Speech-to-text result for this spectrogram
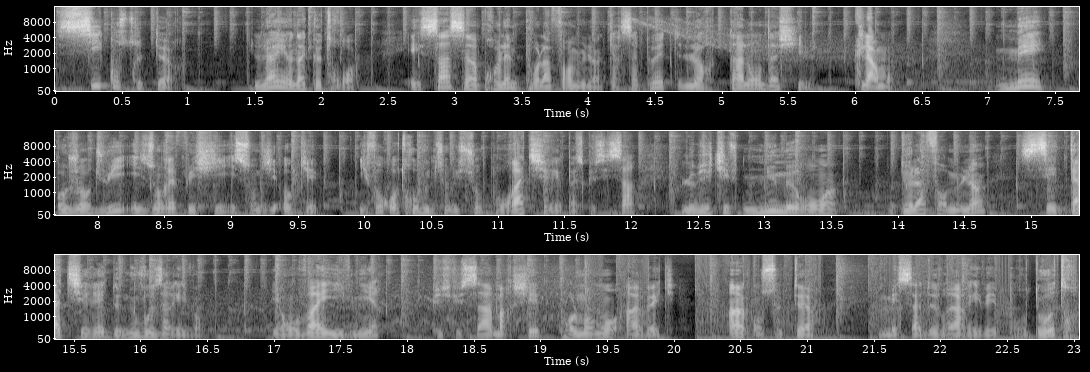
6 constructeurs. Là, il n'y en a que 3. Et ça, c'est un problème pour la Formule 1, car ça peut être leur talent d'Achille, clairement. Mais aujourd'hui, ils ont réfléchi, ils se sont dit, ok, il faut qu'on trouve une solution pour attirer, parce que c'est ça, l'objectif numéro un de la Formule 1, c'est d'attirer de nouveaux arrivants. Et on va y venir, puisque ça a marché pour le moment avec un constructeur, mais ça devrait arriver pour d'autres.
